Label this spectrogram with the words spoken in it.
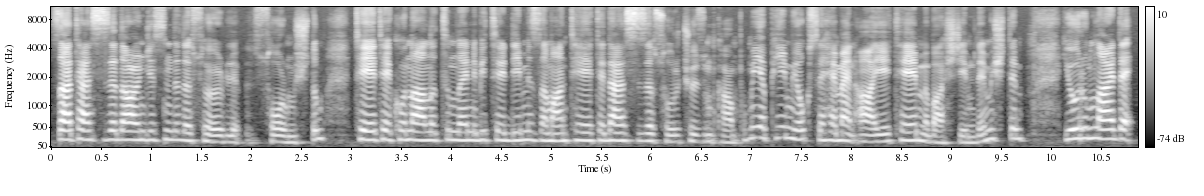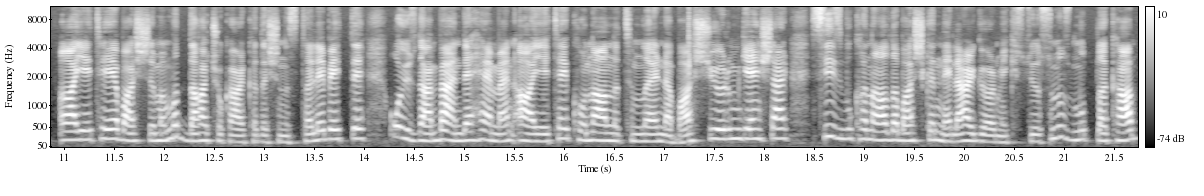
Zaten size daha öncesinde de sormuştum. TYT konu anlatımlarını bitirdiğimiz zaman TYT'den size soru çözüm kampı mı yapayım yoksa hemen AYT'ye mi başlayayım demiştim. Yorumlarda AYT'ye başlamamı daha çok arkadaşınız talep etti. O yüzden ben de hemen AYT konu anlatımlarına başlıyorum gençler. Siz bu kanalda başka neler görmek istiyorsunuz? Mutlaka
